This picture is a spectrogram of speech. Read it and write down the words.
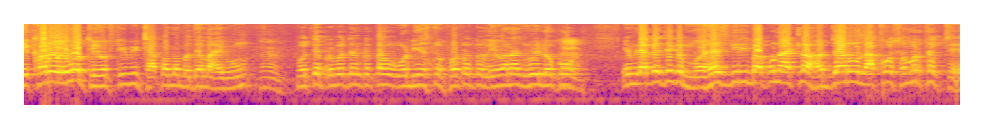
દેખાડો એવો થયો ટીવી છાપામાં બધામાં આવ્યું. પોતે પ્રવચન કરતા ઓડિયન્સનો ફોટો તો લેવાના જ હોય લોકો. એમ લાગે છે કે મહેશગીરી બાપુના આટલા હજારો લાખો સમર્થક છે.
